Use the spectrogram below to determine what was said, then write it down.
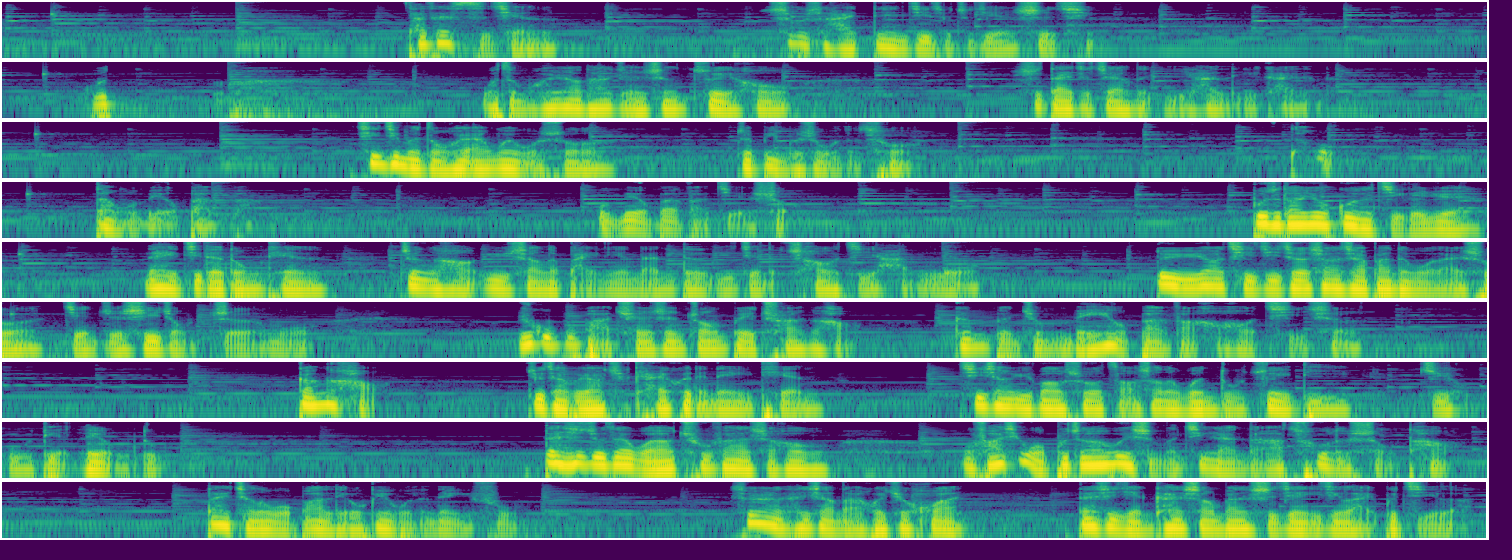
他在死前是不是还惦记着这件事情？我我怎么会让他人生最后是带着这样的遗憾离开的呢？亲戚们总会安慰我说，这并不是我的错，但我但我没有办法，我没有办法接受。不知道又过了几个月，那一季的冬天。正好遇上了百年难得一见的超级寒流，对于要骑机车上下班的我来说，简直是一种折磨。如果不把全身装备穿好，根本就没有办法好好骑车。刚好就在我要去开会的那一天，气象预报说早上的温度最低只有五点六度。但是就在我要出发的时候，我发现我不知道为什么竟然拿错了手套。戴成了我爸留给我的那一副，虽然很想拿回去换，但是眼看上班时间已经来不及了，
